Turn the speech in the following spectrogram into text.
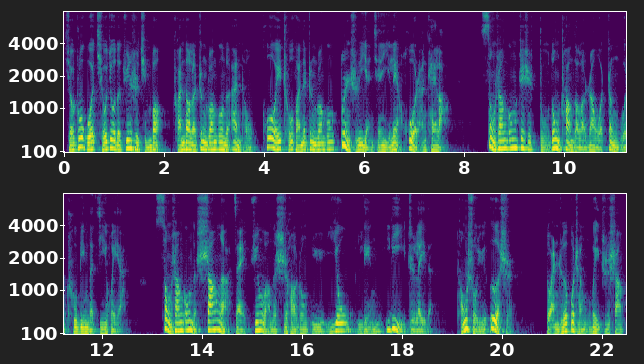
小诸国求救的军事情报传到了郑庄公的案头，颇为愁烦的郑庄公顿时眼前一亮，豁然开朗。宋襄公这是主动创造了让我郑国出兵的机会呀！宋襄公的商啊，在君王的谥号中与幽、灵、厉之类的同属于恶氏，短折不成谓之商。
